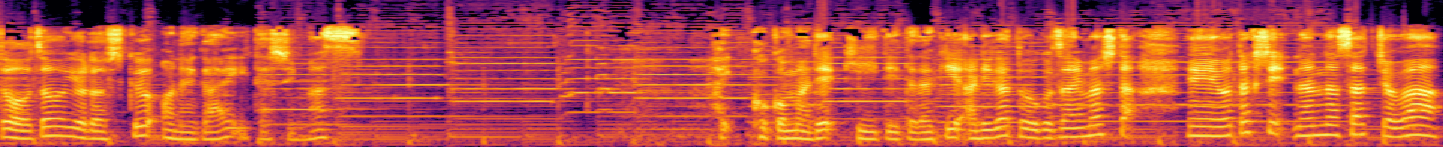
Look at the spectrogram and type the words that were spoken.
どうぞよろしくお願いいたします。い、ここまで聞いていただきありがとうございました。えー、私、ナンナサッチャは、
